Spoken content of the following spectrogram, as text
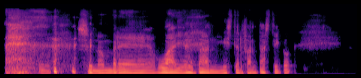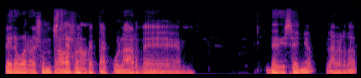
Su nombre guay es Dan Mr. Fantástico. Pero bueno, es un trabajo Externo. espectacular de, de diseño, la verdad.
